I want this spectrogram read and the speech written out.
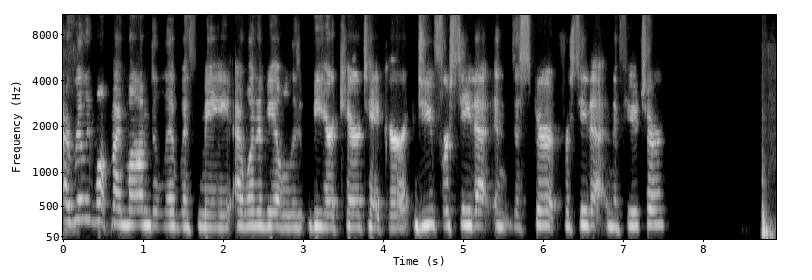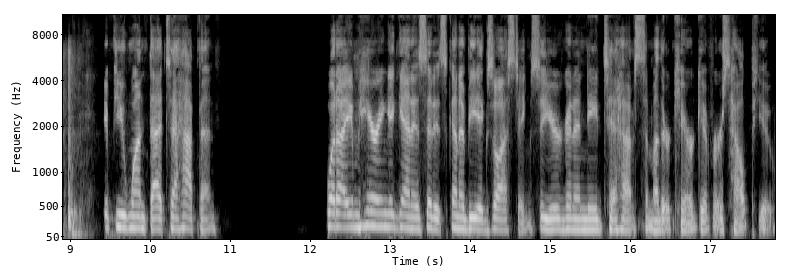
I really want my mom to live with me. I want to be able to be her caretaker. Do you foresee that in the spirit foresee that in the future? If you want that to happen. What I am hearing again is that it's going to be exhausting. So you're going to need to have some other caregivers help you,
